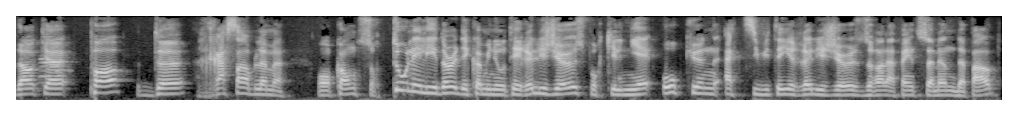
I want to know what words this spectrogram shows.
Donc, euh, pas de rassemblement. On compte sur tous les leaders des communautés religieuses pour qu'il n'y ait aucune activité religieuse durant la fin de semaine de Pâques.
